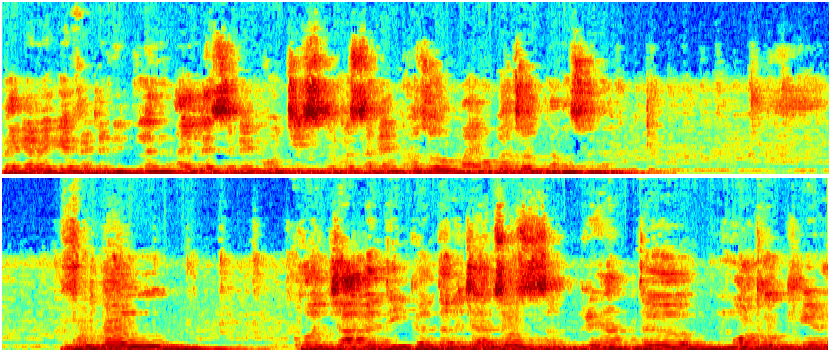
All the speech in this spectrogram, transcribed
वेगळे वेगळे फ्रेटर्निटींतल्यान आयिल्ले सगळे कोचीस तुमकां सगळ्यांक म्हजो मायमोगाचो नमस्कार. फुटबॉल हो जागतीक दर्जाचो सगळ्यांत मोठो खेळ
